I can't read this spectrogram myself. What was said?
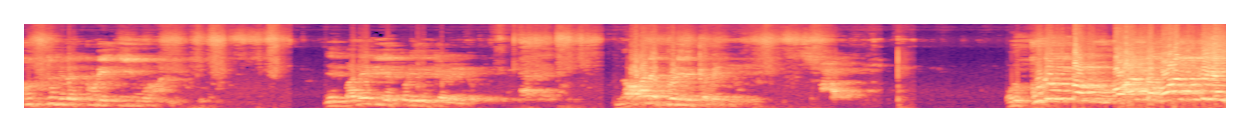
குத்து விளக்குடைய ஈமான். என் மனைவி எப்படி இருக்க வேண்டும்? நான் எப்படி இருக்க வேண்டும்? ஒரு குடும்பம் வாழ்ந்த வாழ்க்கையை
